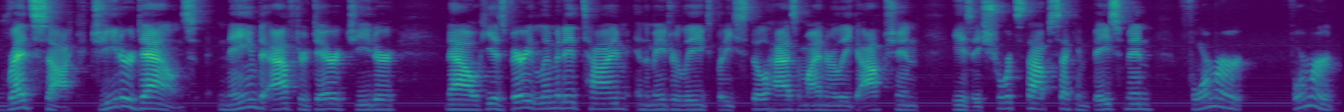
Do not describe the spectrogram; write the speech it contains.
Red Sox Jeter Downs, named after Derek Jeter. Now, he has very limited time in the major leagues, but he still has a minor league option. He is a shortstop, second baseman, former former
